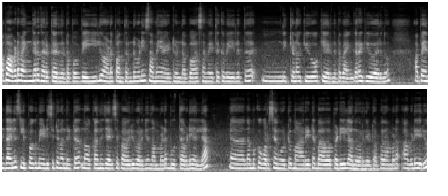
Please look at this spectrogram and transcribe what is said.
അപ്പോൾ അവിടെ ഭയങ്കര തിരക്കായിരുന്നു കേട്ടോ. അപ്പോൾ വെയിലുമാണ്. പന്ത്രണ്ട് മണി സമയമായിട്ടുണ്ട്. അപ്പോൾ ആ സമയത്തൊക്കെ വെയിലത്ത് നിൽക്കണോ ക്യൂ ഒക്കെ ആയിരുന്നു കേട്ടോ. ഭയങ്കര ക്യൂ ആയിരുന്നു. അപ്പോൾ എന്തായാലും സ്ലിപ്പൊക്കെ മേടിച്ചിട്ട് വന്നിട്ട് നോക്കാമെന്ന് വിചാരിച്ചപ്പോൾ അവർ പറഞ്ഞു നമ്മുടെ ബൂത്ത് അവിടെയല്ല. നമുക്ക് കുറച്ച് അങ്ങോട്ട് മാറിയിട്ട് ബാവാപ്പടിയിലാന്ന് പറഞ്ഞു കേട്ടോ. അപ്പോൾ നമ്മുടെ അവിടെ ഒരു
